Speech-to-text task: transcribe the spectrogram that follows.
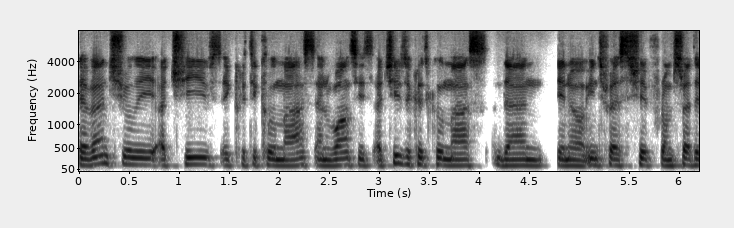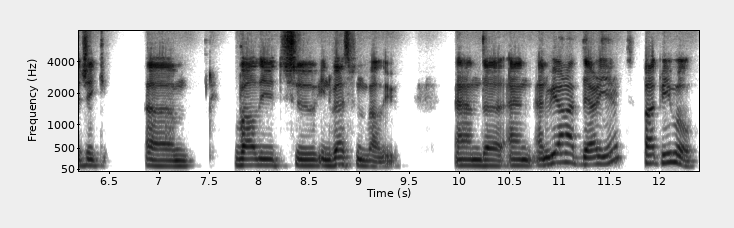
eventually achieves a critical mass. And once it achieves a critical mass, then you know interest shift from strategic um, value to investment value, and uh, and and we are not there yet, but we will.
